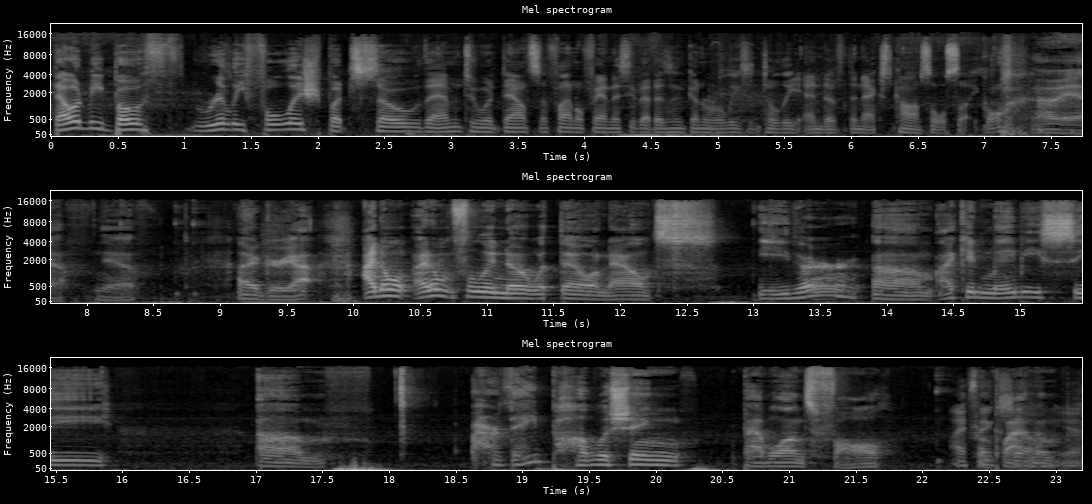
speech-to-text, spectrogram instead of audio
that would be both really foolish, but so them to announce a Final Fantasy that isn't going to release until the end of the next console cycle. Oh yeah, yeah. I agree. I I don't I don't fully know what they'll announce either. Um, I could maybe see. Um, are they publishing Babylon's Fall I from think Platinum? so. Yeah.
